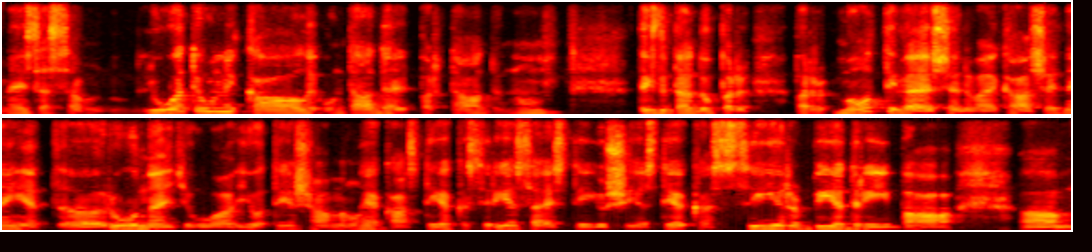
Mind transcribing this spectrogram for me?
Mēs esam ļoti unikāli un tādēļ par tādu. Nu, teiksim, tādu par, par motivēšanu, vai kā šeit neiet uh, runa, jo, jo tiešām man liekas, tie, kas ir iesaistījušies, tie, kas ir biedrībā, um,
